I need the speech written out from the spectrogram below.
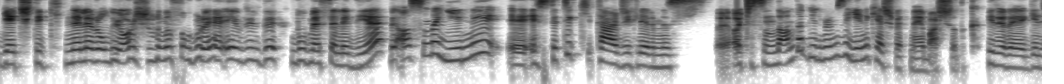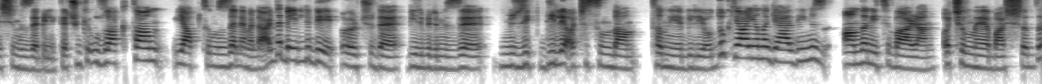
geçtik. Neler oluyor? Nasıl buraya evrildi bu mesele diye. Ve aslında yeni e, estetik tercihlerimiz e, açısından da birbirimizi yeni keşfetmeye başladık bir araya gelişimizle birlikte. Çünkü uzaktan yaptığımız denemelerde belli bir ölçüde birbirimizi müzik dili açısından tanıyabiliyorduk. Yan yana geldiğimiz andan itibaren açılmaya başladı.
